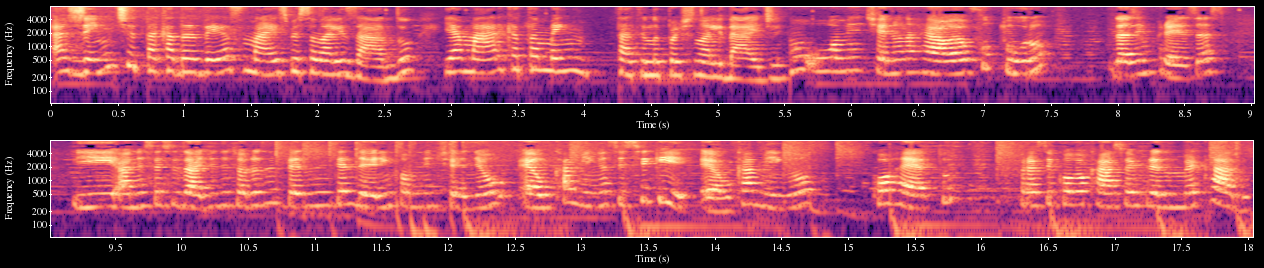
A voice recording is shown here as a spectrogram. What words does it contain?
A gente está cada vez mais personalizado e a marca também está tendo personalidade. O Omnichannel, na real, é o futuro das empresas e a necessidade de todas as empresas entenderem que o Omnichannel é o caminho a se seguir, é o caminho correto para se colocar a sua empresa no mercado.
